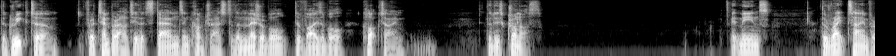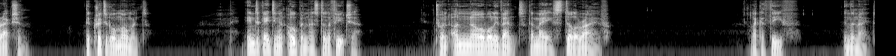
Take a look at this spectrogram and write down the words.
the Greek term for a temporality that stands in contrast to the measurable, divisible clock time that is chronos. It means the right time for action, the critical moment indicating an openness to the future, to an unknowable event that may still arrive. Like a thief in the night.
